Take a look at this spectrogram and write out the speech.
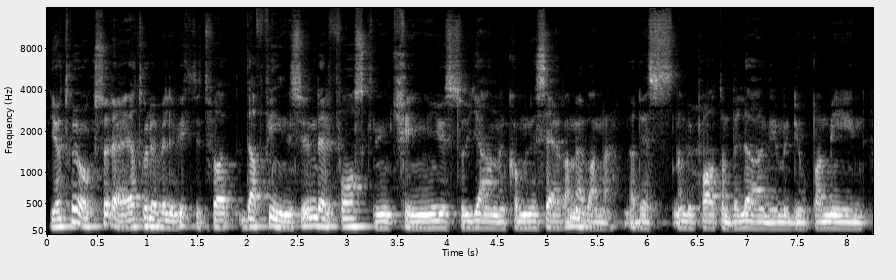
Jag tror också det. Jag tror det är väldigt viktigt för att där finns ju en del forskning kring just hur hjärnan kommunicerar med varandra. När, det, när vi pratar om belöning med dopamin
